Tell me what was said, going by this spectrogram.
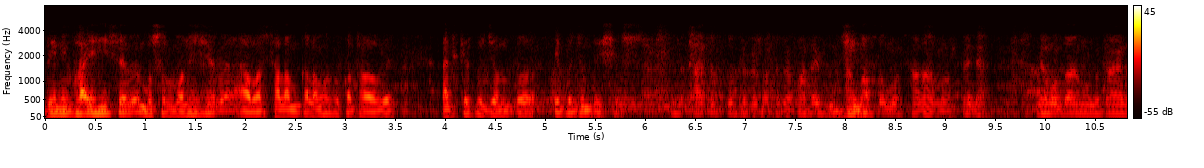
দিনী ভাই হিসেবে, মুসলমান হিসেবে আবার সালাম কালাম হবে, কথা হবে। আজকে পর্যন্ত, এ পর্যন্তই শেষ। আমরা যেমন ধরেন, মনে করেন,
